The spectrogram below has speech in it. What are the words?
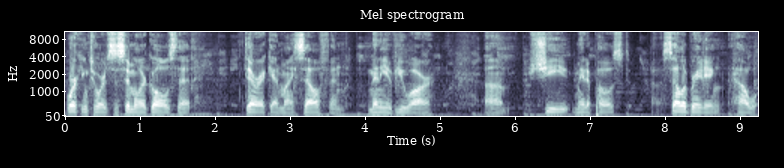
working towards the similar goals that derek and myself and many of you are um, she made a post uh, celebrating how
